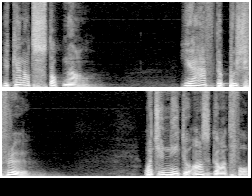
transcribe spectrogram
You cannot stop now. You have to push through. What you need to ask God for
